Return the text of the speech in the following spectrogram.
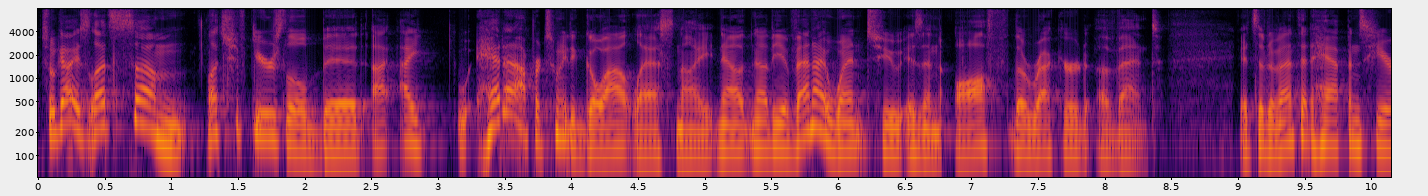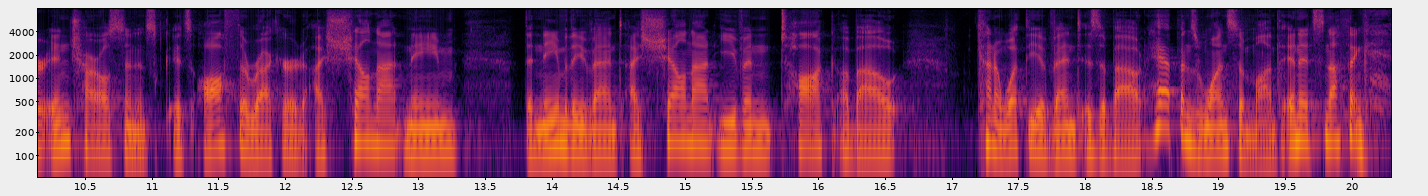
So guys, let's um, let's shift gears a little bit. I, I had an opportunity to go out last night. Now, now the event I went to is an off the record event. It's an event that happens here in Charleston. It's it's off the record. I shall not name the name of the event. I shall not even talk about kind of what the event is about. It happens once a month, and it's nothing.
